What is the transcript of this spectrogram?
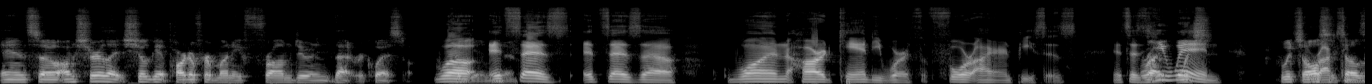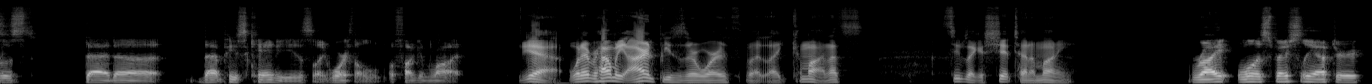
and so I'm sure that she'll get part of her money from doing that request. Well, Again, it know. says it says uh, one hard candy worth four iron pieces. It says Right, you win. Which So also Roxy tells wins. us that uh that piece of candy is like worth a, a fucking lot. Yeah, whatever. How many iron pieces are worth? But like, come on, that's seems like a shit ton of money. Right? Well, especially after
